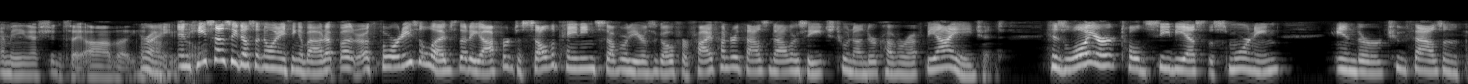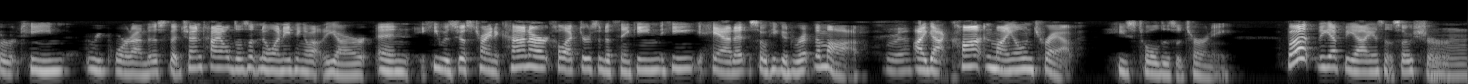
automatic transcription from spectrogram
I mean, I shouldn't say ah, but you know, Right. he's And he says he doesn't know anything about it, but authorities allege that he offered to sell the paintings several years ago for $500,000 each to an undercover FBI agent. His lawyer told CBS this morning in their 2013 report on this that Gentile doesn't know anything about the art and he was just trying to con art collectors into thinking he had it so he could rip them off. Yeah. I got caught in my own trap, he's told his attorney. But the FBI isn't so sure. Hmm.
